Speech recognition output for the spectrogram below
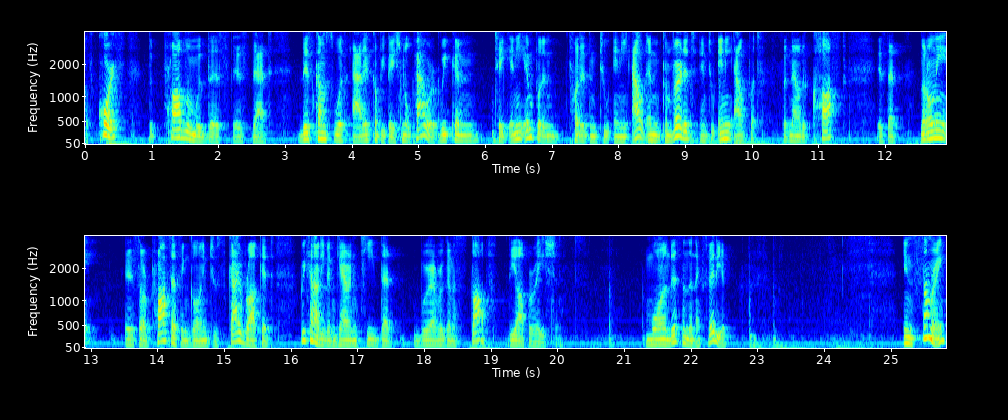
Of course, the problem with this is that this comes with added computational power. We can take any input and put it into any out and convert it into any output. But now the cost is that not only is our processing going to skyrocket, we cannot even guarantee that we're ever going to stop the operation. More on this in the next video. In summary,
